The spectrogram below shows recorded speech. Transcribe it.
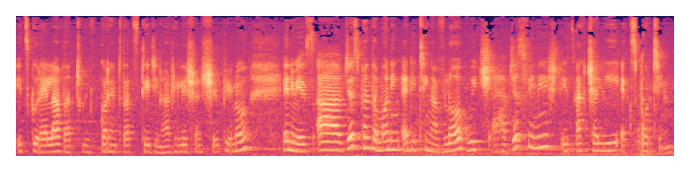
it's good. I love that we've gotten to that stage in our relationship you know. Anyways i've just spent the morning editing a vlog which i have just finished. It's actually exporting.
